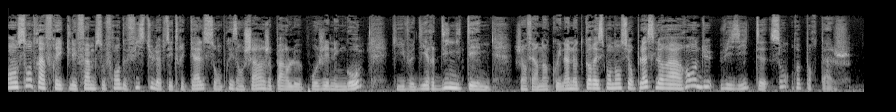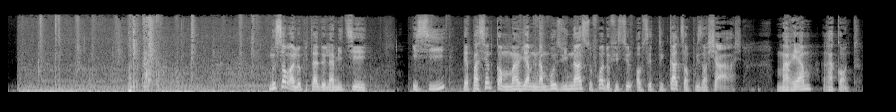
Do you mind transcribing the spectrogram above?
En Centrafrique, les femmes souffrant de fistules obstétricales sont prises en charge par le projet Nengo, qui veut dire dignité. Jean-Fernand Coina, notre correspondant sur place, leur a rendu visite. Son reportage. Nous sommes à l'hôpital de l'amitié. Ici, des patientes comme Mariam Nambozvina souffrant de fistules obstétricales sont prises en charge. Mariam raconte.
